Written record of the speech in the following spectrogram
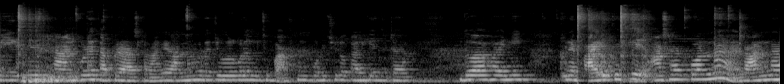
মেঘে স্নান করে তারপরে আসলাম। আগে রান্নাঘরে জোগাড় করলাম, কিছু বাসন পড়েছিল কালকে, যেটা দেওয়া হয়নি। মানে বাইরে থেকে আসার পর না, রান্না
